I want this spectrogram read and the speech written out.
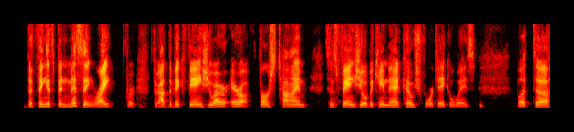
the thing that's been missing, right, for throughout the Vic Fangio era, first time since Fangio became the head coach, four takeaways. But uh,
